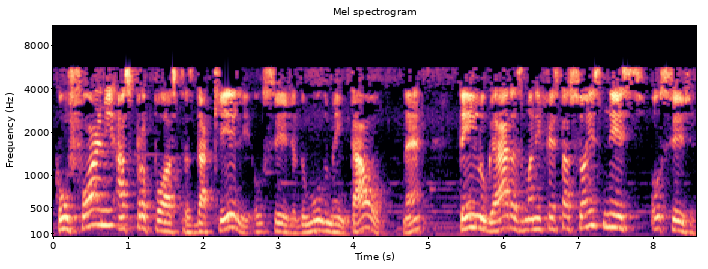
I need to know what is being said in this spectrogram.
Conforme as propostas daquele, ou seja, do mundo mental, né, tem lugar as manifestações neste, ou seja,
